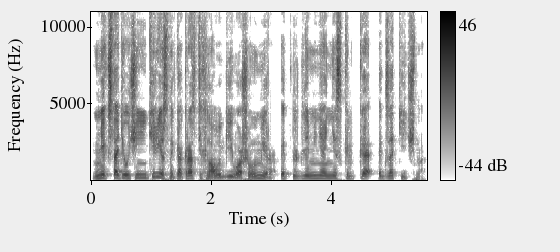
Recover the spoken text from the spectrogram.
Мне, кстати, очень интересны как раз технологии вашего мира. Это для меня несколько экзотично.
